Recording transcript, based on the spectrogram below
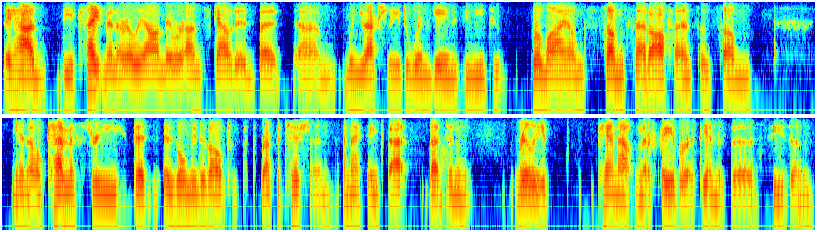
they had the excitement early on. They were unscouted, but um, when you actually need to win games, you need to rely on some set offense and some you know, chemistry that is only developed with repetition. And I think that that didn't really pan out in their favor at the end of the season.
